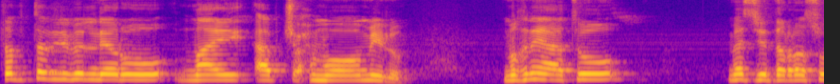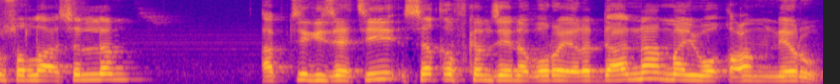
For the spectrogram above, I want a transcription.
طبطب يبل نيرو ماي اب چحموم يلو مغنياتو مسجد الرسول صلى الله عليه وسلم ابتي غزتي سقف كم زين ابورو يردانا ما يوقعهم نيرو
